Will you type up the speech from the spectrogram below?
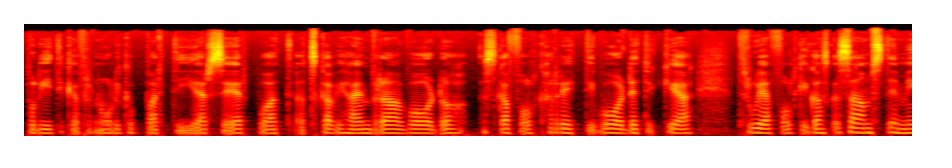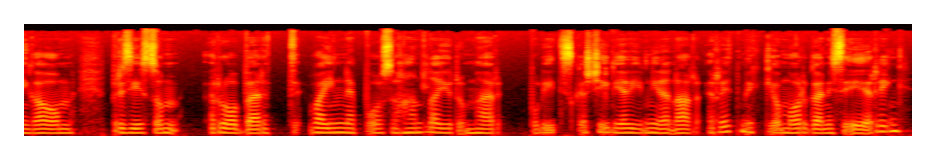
politiker från olika partier ser på att, att ska vi ha en bra vård och ska folk ha rätt till vård. Det tycker jag, tror jag folk är ganska samstämmiga om. Precis som Robert var inne på så handlar ju de här politiska skiljelinjerna rätt mycket om organisering.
